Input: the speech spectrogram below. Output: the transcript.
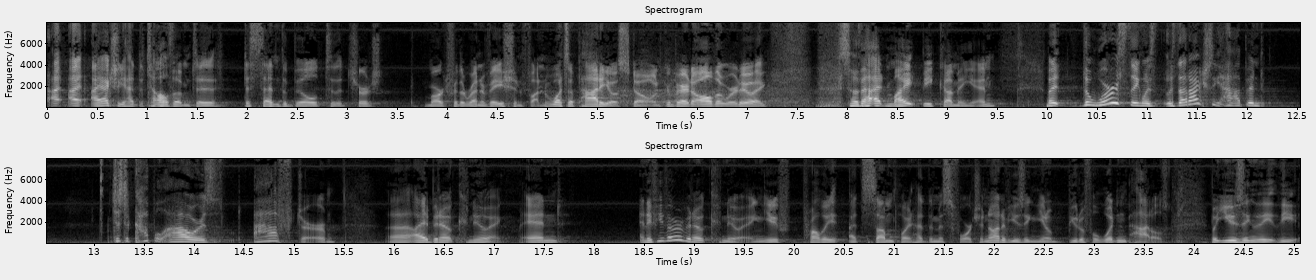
I, I actually had to tell them to, to send the bill to the church marked for the renovation fund. What's a patio stone compared to all that we're doing? So that might be coming in. But the worst thing was, was that actually happened just a couple hours after uh, I had been out canoeing. And, and if you've ever been out canoeing, you've probably at some point had the misfortune not of using you know, beautiful wooden paddles, but using the, the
